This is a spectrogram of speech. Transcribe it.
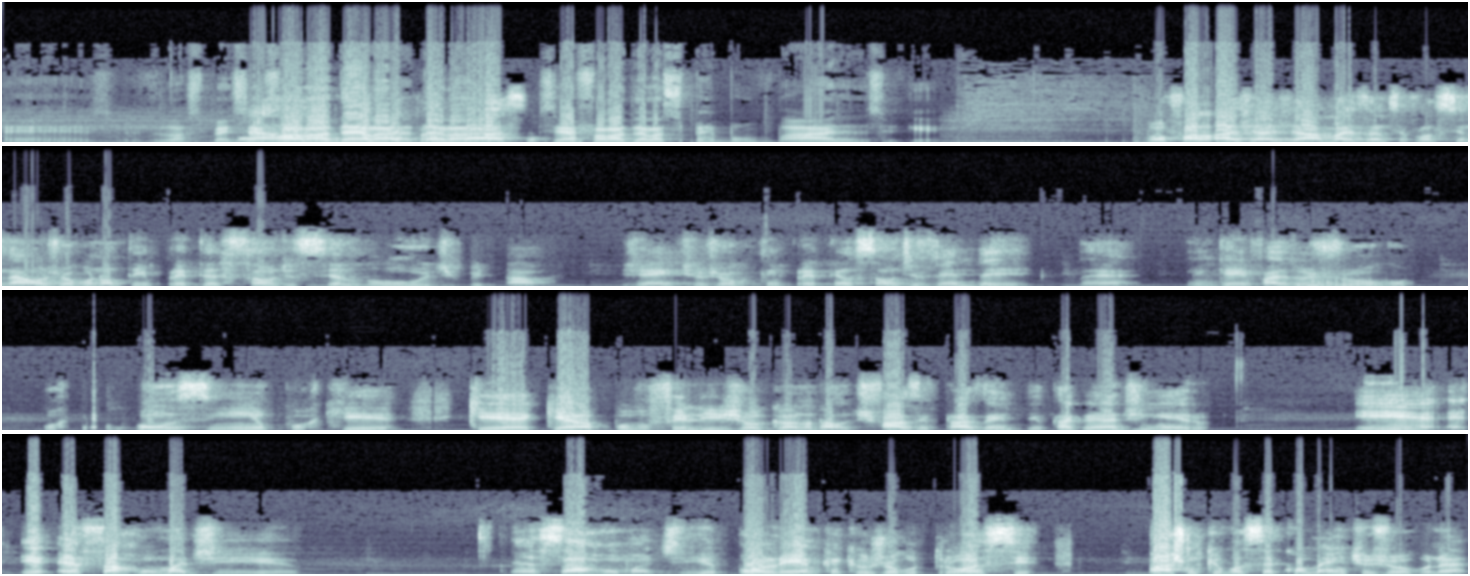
É, do aspecto. Não, você ia falar dela, dela. Você ia falar dela super bombada, não sei o quê. Vou falar já já, mas antes você falou assim: não, o jogo não tem pretensão de ser lúdico e tal. Gente, o jogo tem pretensão de vender, né? Ninguém faz o jogo porque é bonzinho, porque que é, que é o povo feliz jogando, não. Eles fazem para vender, para ganhar dinheiro. E, essa ruma de essa ruma de polêmica que o jogo trouxe faz com que você comente o jogo, né?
